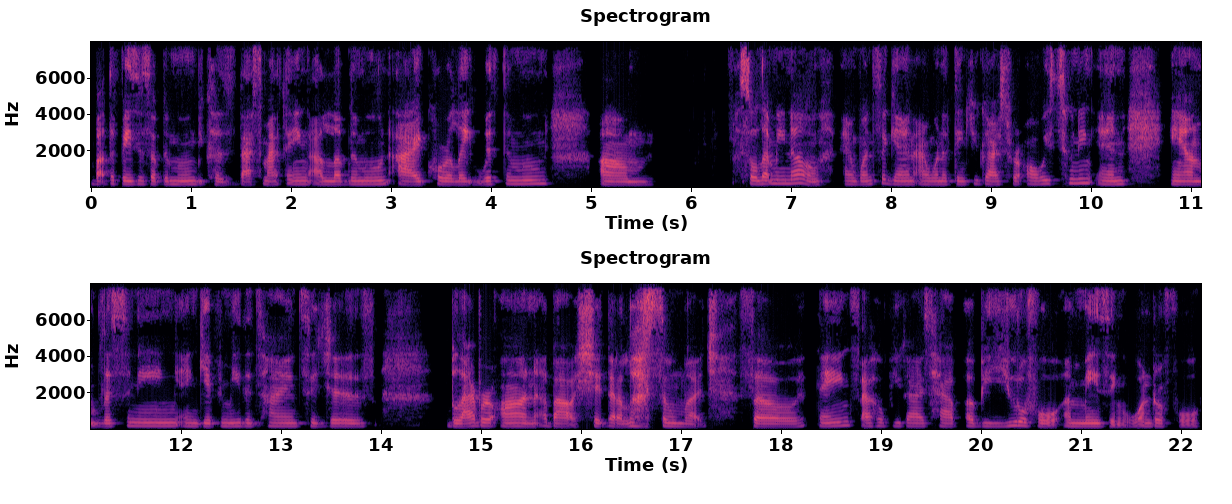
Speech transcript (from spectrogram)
about the phases of the moon because that's my thing. I love the moon. I correlate with the moon. Um, so let me know. And once again, I want to thank you guys for always tuning in and listening and giving me the time to just blabber on about shit that I love so much. So thanks. I hope you guys have a beautiful, amazing, wonderful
